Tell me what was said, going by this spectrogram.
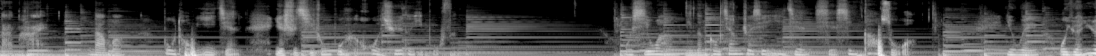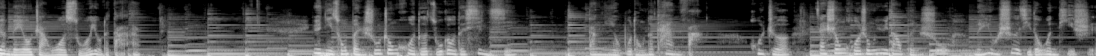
男孩，那么。不同意见也是其中不可或缺的一部分。我希望你能够将这些意见写信告诉我，因为我远远没有掌握所有的答案。愿你从本书中获得足够的信息。当你有不同的看法，或者在生活中遇到本书没有涉及的问题时，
